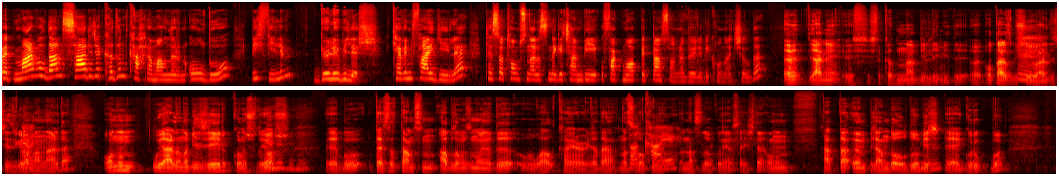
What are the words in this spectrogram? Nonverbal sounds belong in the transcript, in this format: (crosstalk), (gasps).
Evet Marvel'dan sadece kadın kahramanların olduğu bir film görebilir. Kevin Feige ile Tessa Thompson arasında geçen bir ufak muhabbetten sonra böyle bir konu açıldı. Evet yani işte Kadınlar Birliği miydi? O- tarz bir şey vardı çizgi Evet. romanlarda. Onun uyarlanabileceği konuşuluyor. Ee, bu Tessa Thompson ablamızın oynadığı Valkyrie ya da nasıl Valkyrie. okunuyor, nasıl okunuyorsa işte onun hatta ön planda olduğu bir e, grup bu.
